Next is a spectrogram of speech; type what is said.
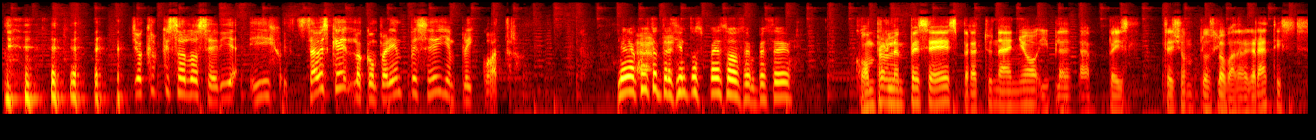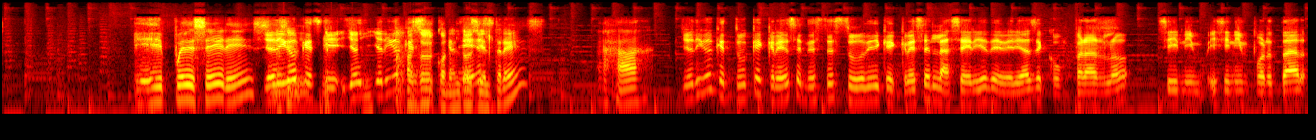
Yo creo que solo sería. Hijo, ¿sabes qué? Lo compraría en PC y en Play 4. Mira, cuesta 300 pesos en PC. Cómpralo en PC, espérate un año y la PlayStation Plus lo va a dar gratis. Eh, puede ser, ¿eh? yo digo que sí. Yo, yo digo ¿Qué pasó con el 2 y el 3? Ajá. yo digo que tú que crees en este estudio y que crees en la serie deberías de comprarlo sin, y sin importar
